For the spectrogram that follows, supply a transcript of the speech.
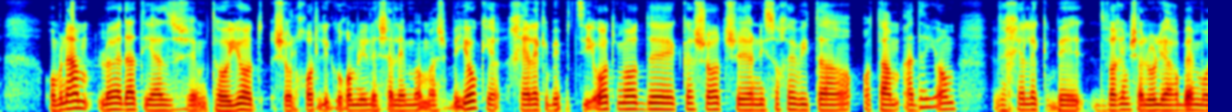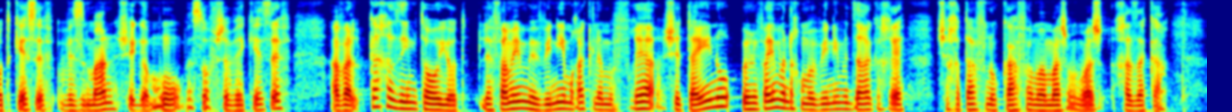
אמנם לא ידעתי אז שהן טעויות שהולכות לגרום לי לשלם ממש ביוקר, חלק בפציעות מאוד אה, קשות שאני סוחב איתה אותם עד היום, וחלק בדברים שעלו לי הרבה מאוד כסף וזמן, שגם הוא בסוף שווה כסף, אבל ככה זה עם טעויות. לפעמים מבינים רק למפרע שטעינו, ולפעמים אנחנו מבינים את זה רק אחרי שחטפנו כאפה ממש ממש חזקה.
